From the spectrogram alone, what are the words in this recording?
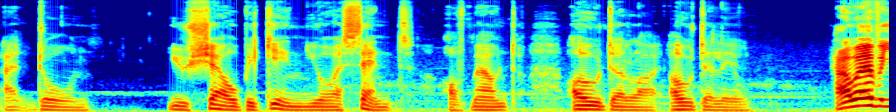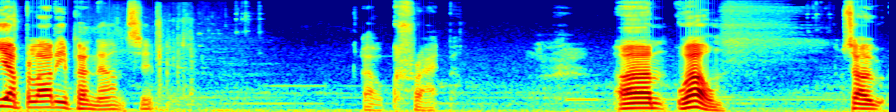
at dawn. You shall begin your ascent of Mount Odalil. However you bloody pronounce it. Oh crap. Um, well, so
